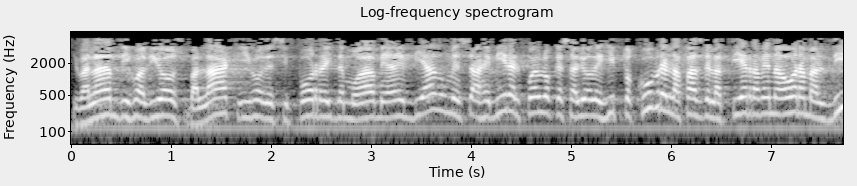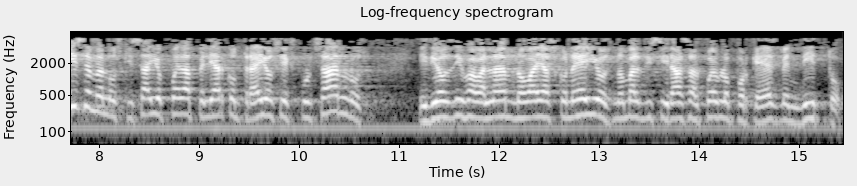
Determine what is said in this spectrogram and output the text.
Y Balaam dijo a Dios, Balac, hijo de Zippor, rey de Moab, me ha enviado un mensaje, mira el pueblo que salió de Egipto, cubre la faz de la tierra, ven ahora, maldícemelos, quizá yo pueda pelear contra ellos y expulsarlos. Y Dios dijo a Balaam, no vayas con ellos, no maldicirás al pueblo porque es bendito.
